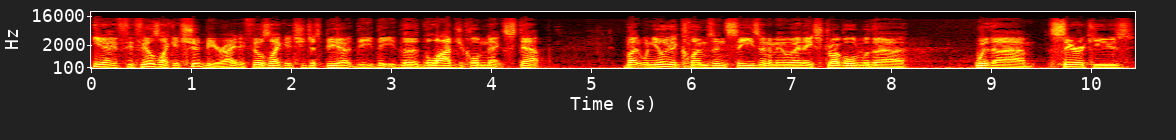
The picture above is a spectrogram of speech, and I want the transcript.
You know, it feels like it should be, right? It feels like it should just be a, the, the, the, the logical next step. But when you look at Clemson's season, I mean, the way they struggled with a uh, with uh, Syracuse,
